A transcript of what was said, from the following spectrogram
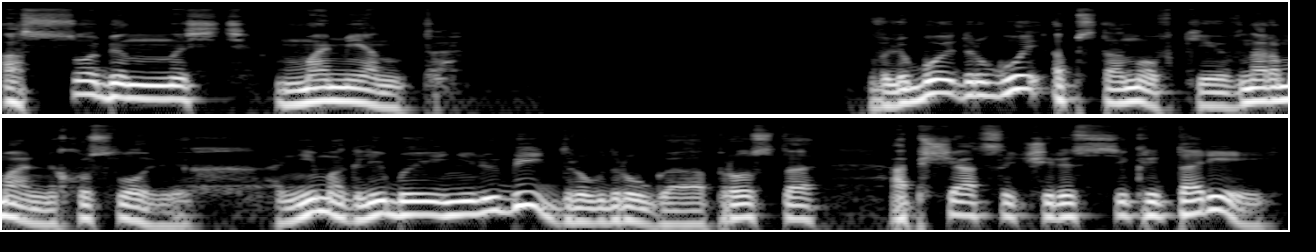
Особенность момента. В любой другой обстановке, в нормальных условиях, они могли бы и не любить друг друга, а просто общаться через секретарей.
